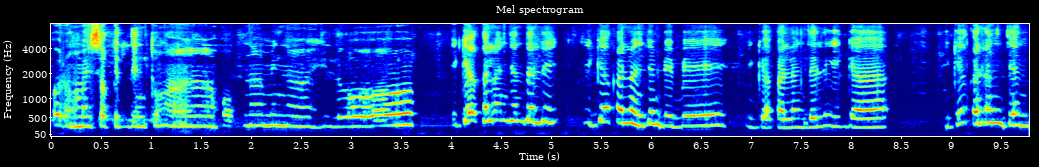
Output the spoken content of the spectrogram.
Parang may sakit din tong ah, hope namin na hilop. Iga ka lang dyan, dali. Iga ka lang dyan, bebe. Iga ka lang, dali, iga. Iga ka lang dyan.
